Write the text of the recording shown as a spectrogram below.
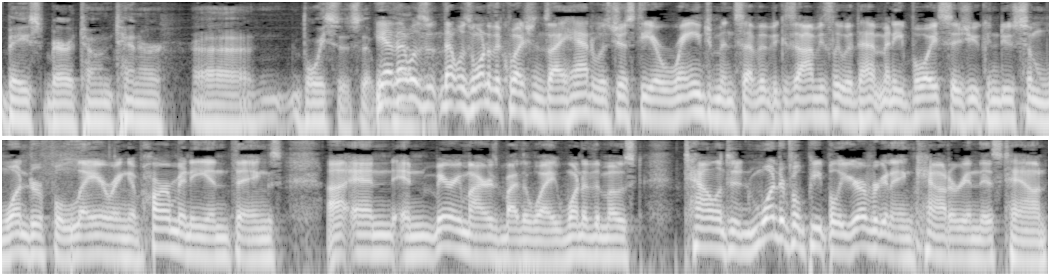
bass, baritone, tenor uh, voices that yeah that was that was one of the questions I had was just the arrangements of it because obviously with that many voices you can do some wonderful layering of harmony and things. Uh, and and Mary Myers by the way one of the most talented and wonderful people you're ever going to encounter in this town.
